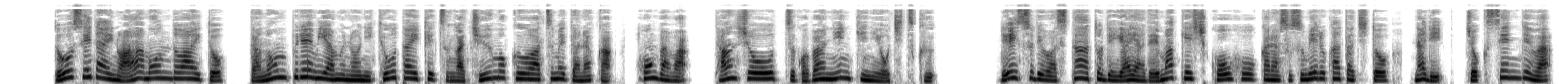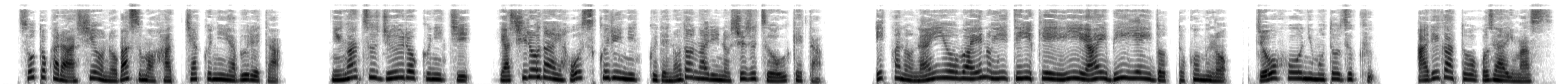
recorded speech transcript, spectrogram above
同世代のアーモンドアイとダノンプレミアムの2強対決が注目を集めた中、本場は単勝オッズ5番人気に落ち着く。レースではスタートでやや出負けし後方から進める形となり、直線では外から足を伸ばすも発着に敗れた。2月16日、八代台ホースクリニックで喉なりの手術を受けた。以下の内容は netkeiba.com の情報に基づく。ありがとうございます。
